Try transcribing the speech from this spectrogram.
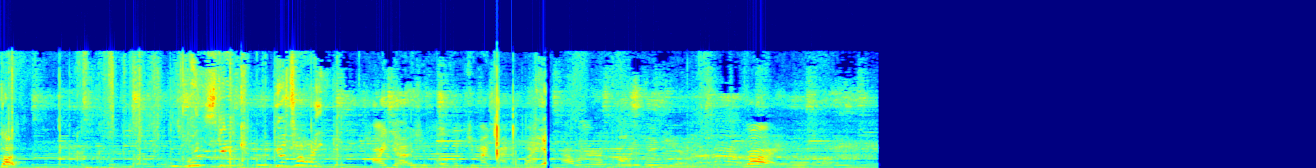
Go. Wasting your time. Hi guys and welcome to my channel.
